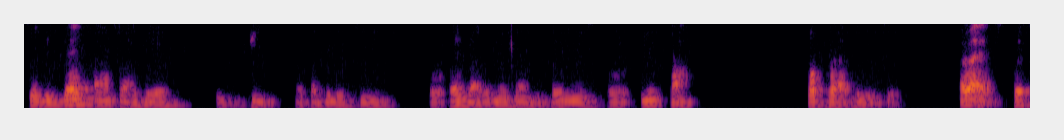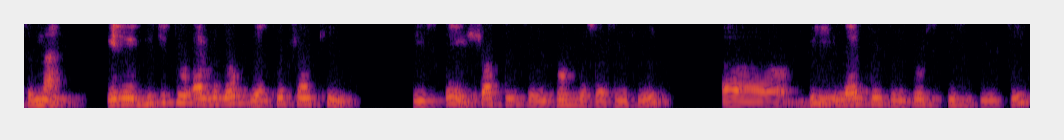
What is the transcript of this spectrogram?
So the best answer here is B, portability or environmental independence or interoperability. All right, question nine. In a digital envelope, the encryption key is A, shorting to improve processing speed, uh, B, lengthening to improve key security,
